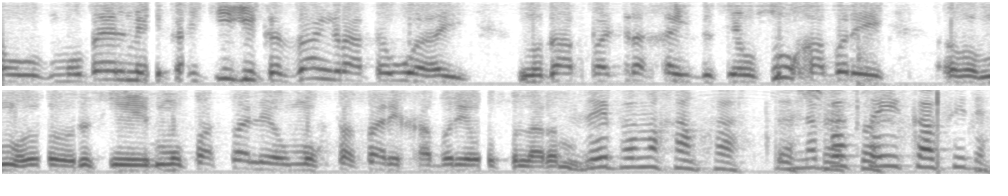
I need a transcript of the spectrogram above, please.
او موبایل مې کړکیږي که زنګ راته وای نو دا پټره خې د یو څو خبرې د مفصل او مختصری خبرې او لرم زه په مخامخه نه بس صحیح کافي ده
